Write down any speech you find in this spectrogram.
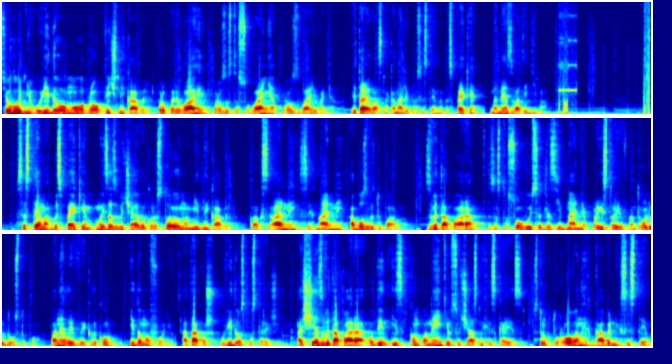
Сьогодні у відео мова про оптичний кабель, про переваги, про застосування, про зварювання. Вітаю вас на каналі про системи безпеки. Мене звати Діма. В системах безпеки ми зазвичай використовуємо мідний кабель коаксіальний, сигнальний або звиту пару. Звита пара застосовується для з'єднання пристроїв контролю доступу, панелей виклику і домофонів, а також у відеоспостереженні. А ще звита пара один із компонентів сучасних СКС структурованих кабельних систем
